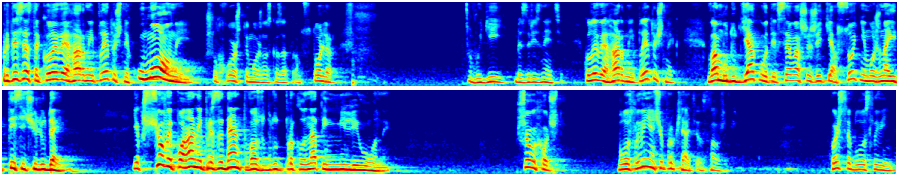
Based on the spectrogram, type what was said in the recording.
Брати сестри, коли ви гарний плиточник, умовний, що хочете, можна сказати, там, столяр, водій, без різниці. Коли ви гарний плиточник, вам будуть дякувати все ваше життя. Сотні, може навіть тисячі людей. Якщо ви поганий президент, вас будуть проклинати мільйони. Що ви хочете? Благословіння чи прокляття? Знову ж. Хочеться благословіння.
